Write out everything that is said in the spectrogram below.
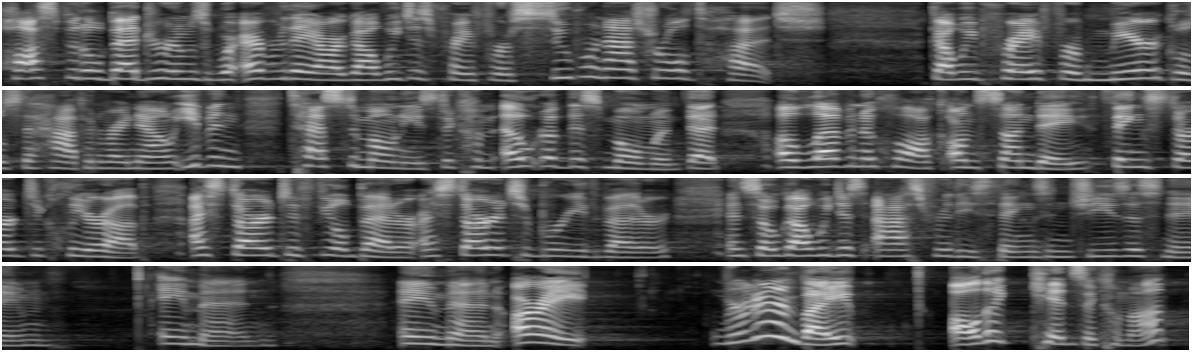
hospital bedrooms, wherever they are, God, we just pray for a supernatural touch. God, we pray for miracles to happen right now, even testimonies to come out of this moment that 11 o'clock on Sunday, things started to clear up. I started to feel better. I started to breathe better. And so, God, we just ask for these things in Jesus' name. Amen. Amen. All right, we're going to invite all the kids to come up.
